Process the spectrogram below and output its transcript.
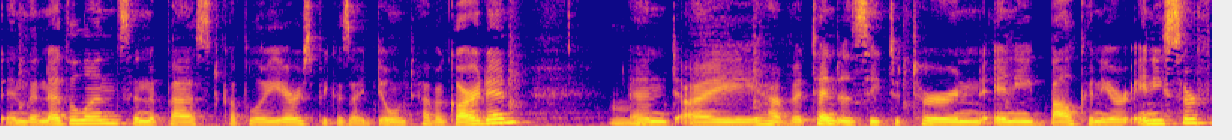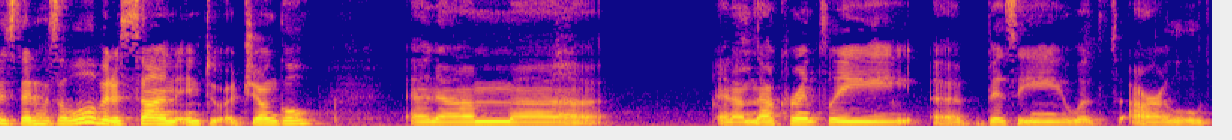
in the Netherlands in the past couple of years because I don't have a garden, and I have a tendency to turn any balcony or any surface that has a little bit of sun into a jungle, and I'm. Uh, and I'm now currently uh, busy with our little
